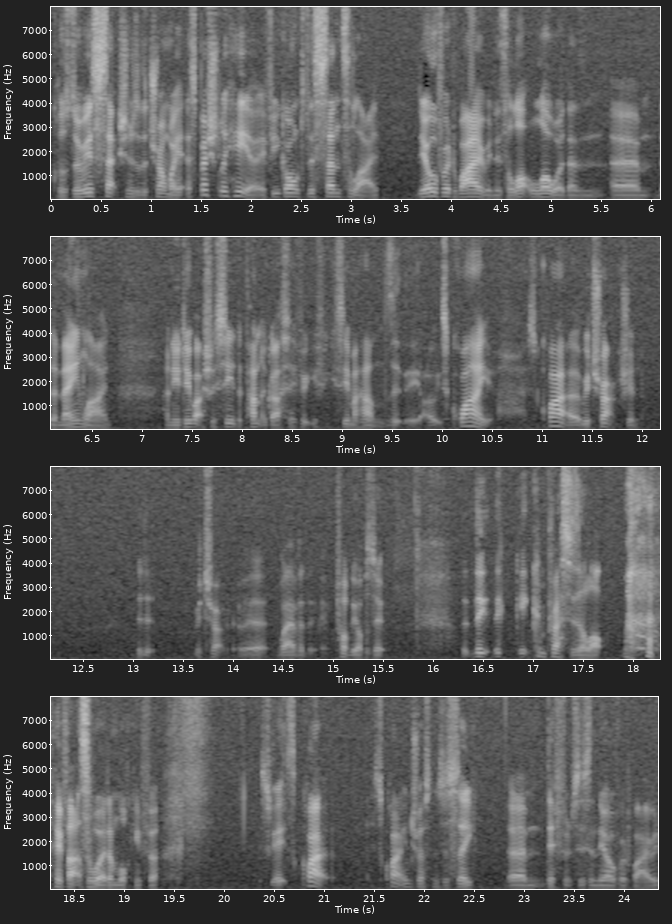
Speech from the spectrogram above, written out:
Because there is sections of the tramway, especially here. If you go onto the centre line, the overhead wiring is a lot lower than um, the main line, and you do actually see the pantographs. If, if you can see my hands, it, it, it's quite, it's quite a retraction. It, retract, uh, whatever, probably opposite. The, the, it compresses a lot, if that's the word I'm looking for. It's, it's quite it's quite interesting to see um, differences in the overhead wiring.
